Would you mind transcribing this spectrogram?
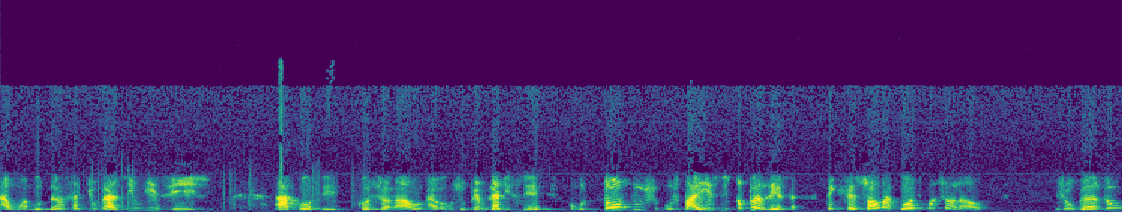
há uma mudança que o Brasil exige. A Corte Constitucional, o Supremo deve ser como todos os países do planeta. Tem que ser só uma Corte Constitucional, julgando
